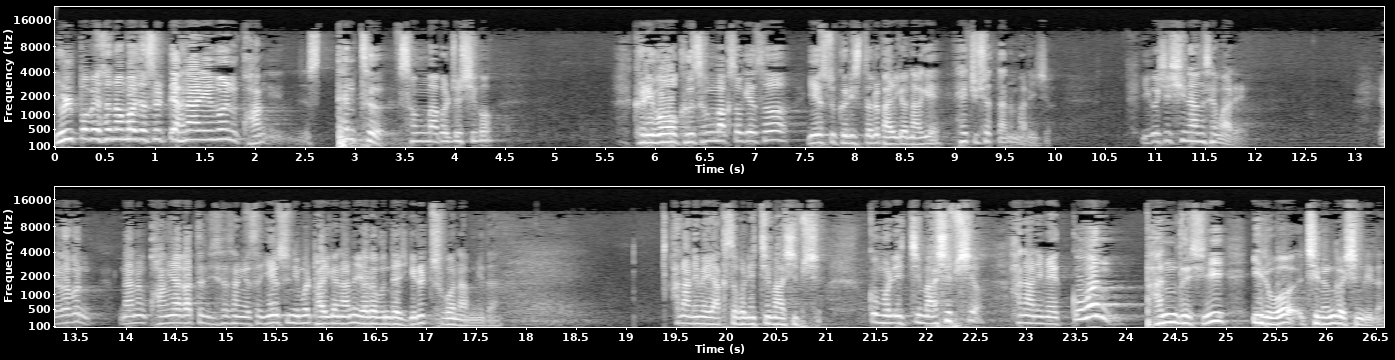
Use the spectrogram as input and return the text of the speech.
율법에서 넘어졌을 때 하나님은 광, 텐트 성막을 주시고 그리고 그 성막 속에서 예수 그리스도를 발견하게 해주셨다는 말이죠. 이것이 신앙생활이에요. 여러분, 나는 광야 같은 세상에서 예수님을 발견하는 여러분 되기를 축원합니다. 하나님의 약속을 잊지 마십시오. 꿈을 잊지 마십시오. 하나님의 꿈은 반드시 이루어지는 것입니다.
